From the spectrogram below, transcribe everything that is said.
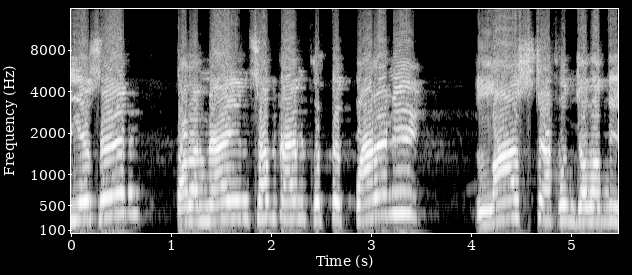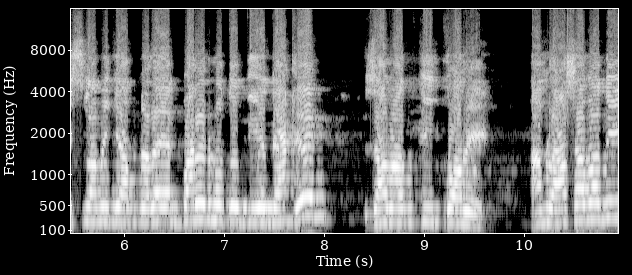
দিয়েছেন, তারা ন্যায় ইনসাফ কায়েম করতে পারেনি। লাস্ট এখন জামাত ইসলামীকে আপনারা একবারের মতো দিয়ে দেখেন জামাত কি করে। আমরা আশাবাদী,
